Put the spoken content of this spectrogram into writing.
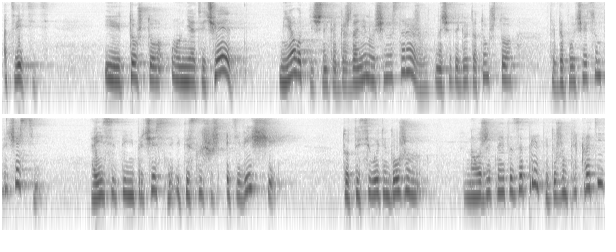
ответить. И то, что он не отвечает, меня вот лично как гражданин очень настораживает. Значит, это говорит о том, что тогда, получается, он причастен. А если ты не причастен, и ты слышишь эти вещи, то ты сегодня должен наложить на это запрет, ты должен прекратить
